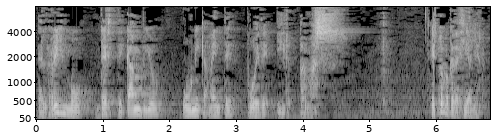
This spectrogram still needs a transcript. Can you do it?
el ritmo de este cambio únicamente puede ir a más. Esto es lo que decía ayer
